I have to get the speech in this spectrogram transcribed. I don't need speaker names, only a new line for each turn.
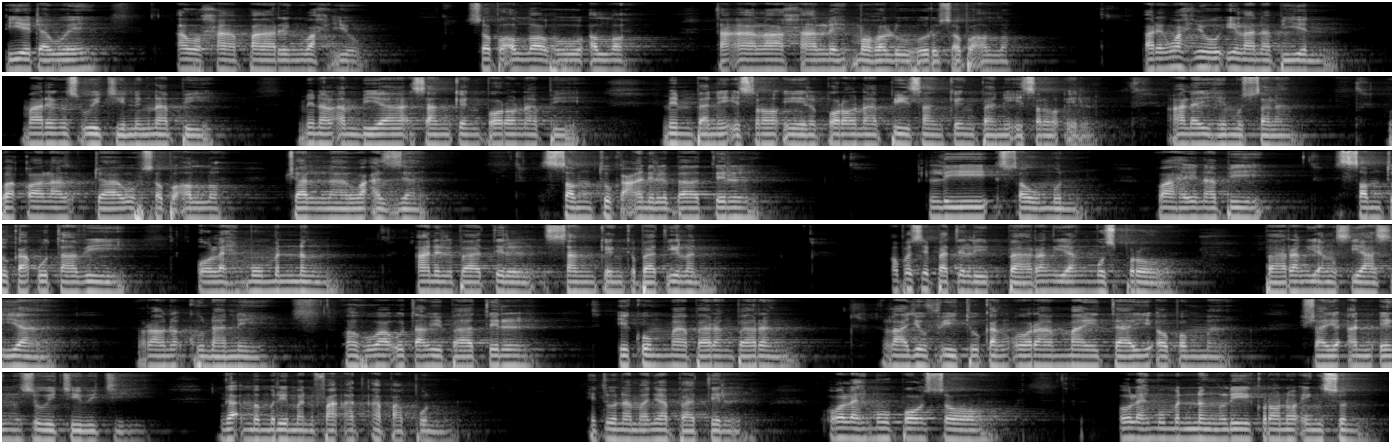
Piye dawe auha paring wahyu. Sapa Allahu Allah. Taala halih maha luhur sapa Allah. Paring wahyu ila nabiyin. Maring suwijining nabi. Minal anbiya sangking para nabi. Mim bani Israel para nabi sangking bani alaihi salam wa qala dawuh sapa Allah jalla wa azza samtuka anil batil li saumun. Wahai nabi samtuka utawi olehmu meneng anil batil sangking kebatilan. Apa sih batili barang yang muspro barang yang sia-sia ora ana gunane. Wa huwa utawi batil ikum ma barang-barang. La yufidu kang ora maidai apa ma. Syai'an ing suwiji-wiji. Enggak memberi manfaat apa pun. Itu namanya batil. Olehmu poso. Olehmu meneng li krono ingsun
